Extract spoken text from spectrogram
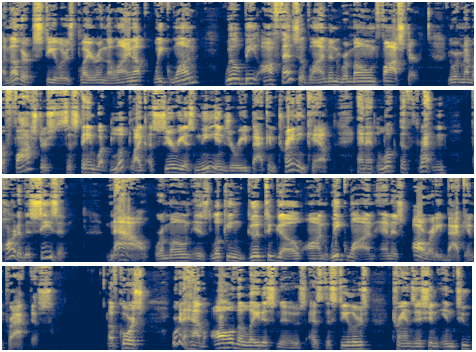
Another Steelers player in the lineup, week one, will be offensive lineman Ramon Foster. You'll remember Foster sustained what looked like a serious knee injury back in training camp, and it looked to threaten part of his season. Now, Ramon is looking good to go on week one and is already back in practice. Of course, we're going to have all the latest news as the Steelers transition into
